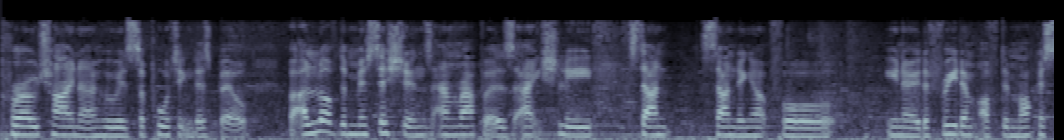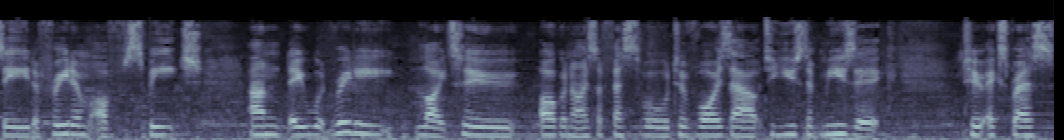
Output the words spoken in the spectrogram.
pro China who is supporting this bill. But a lot of the musicians and rappers actually stand standing up for, you know, the freedom of democracy, the freedom of speech, and they would really like to organize a festival to voice out, to use the music to express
